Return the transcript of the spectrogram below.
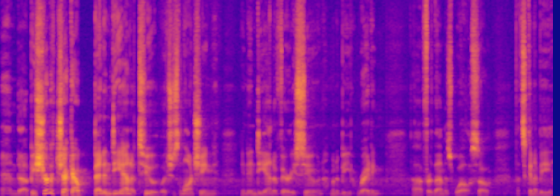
And uh, be sure to check out Bet Indiana too, which is launching in Indiana very soon. I'm going to be writing uh, for them as well. So that's going to be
